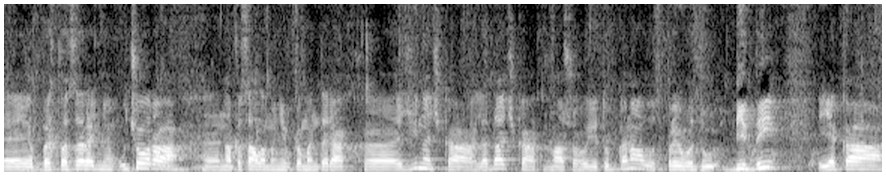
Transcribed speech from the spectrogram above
Е, Безпосередньо учора написала мені в коментарях жіночка, глядачка нашого YouTube каналу з приводу біди, яка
